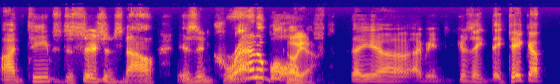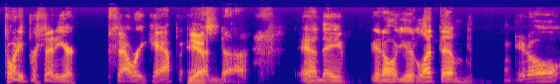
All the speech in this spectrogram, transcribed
on teams' decisions now is incredible Oh yeah, they uh i mean because they they take up 20% of your salary cap Yes. and uh and they you know you let them you know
